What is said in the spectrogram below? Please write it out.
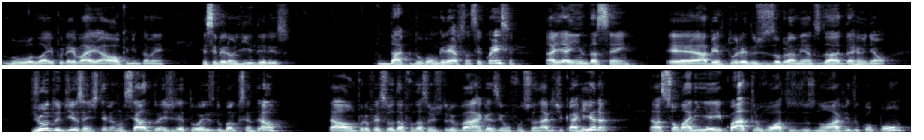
Lula e por aí vai, Alckmin também, receberam líderes da, do Congresso na sequência, tá? e ainda sem é, abertura dos desdobramentos da, da reunião. Junto disso, a gente teve anunciado dois diretores do Banco Central, tá? um professor da Fundação Getúlio Vargas e um funcionário de carreira, tá? somaria aí quatro votos dos nove do Copom.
